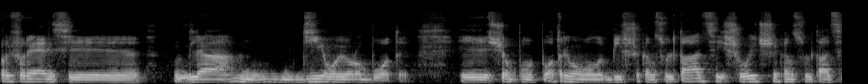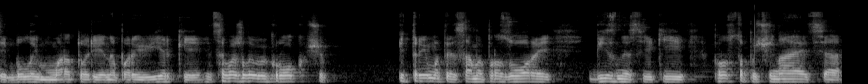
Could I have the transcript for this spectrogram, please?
преференції для дієвої роботи, і щоб отримували більше консультацій, швидше консультації, були мораторії на перевірки. І це важливий крок, щоб підтримати саме прозорий бізнес, який просто починається е,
